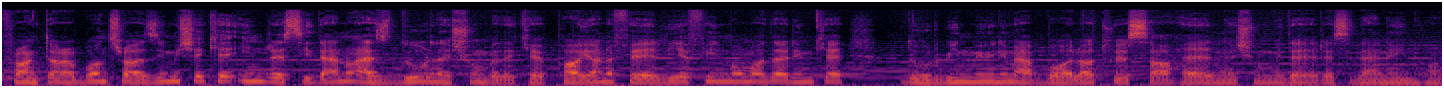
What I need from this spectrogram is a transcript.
فرانک دارابونت راضی میشه که این رسیدن رو از دور نشون بده که پایان فعلی فیلم ما داریم که دوربین می‌بینیم از بالا توی ساحل نشون میده رسیدن اینها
